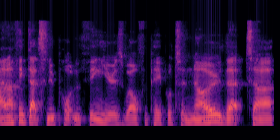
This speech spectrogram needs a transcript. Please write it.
And I think that's an important thing here as well for people to know that uh,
